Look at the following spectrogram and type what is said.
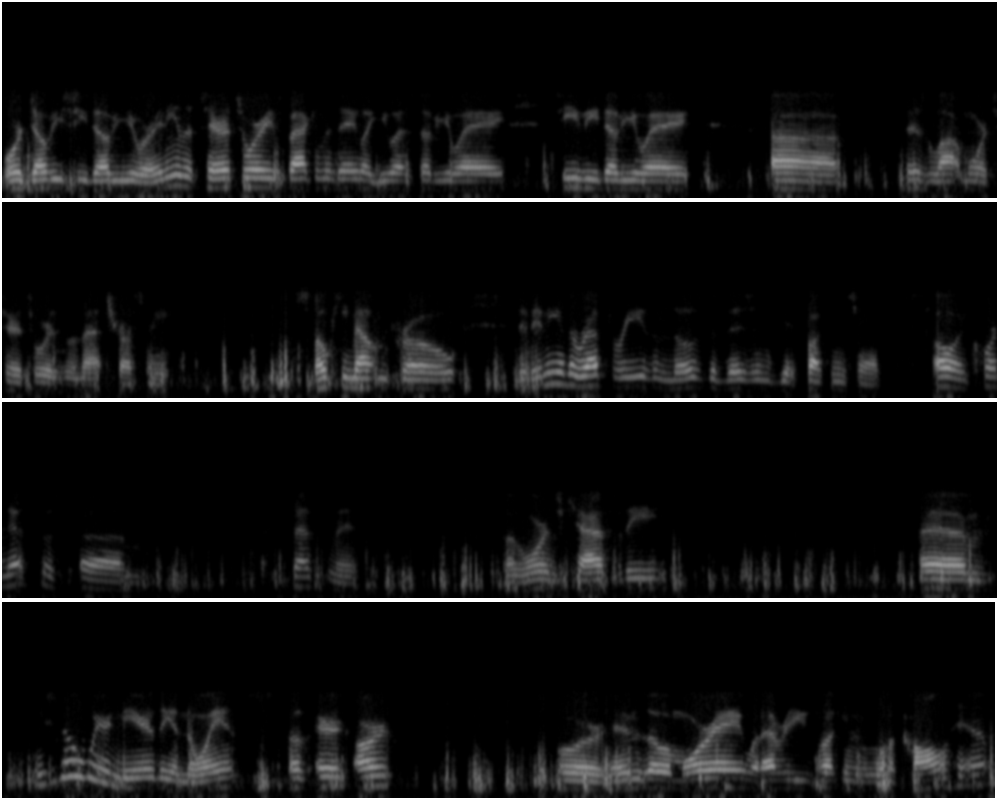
or WCW or any of the territories back in the day, like USWA, TVWA? Uh, there's a lot more territories than that. Trust me. Smoky Mountain Pro. Did any of the referees in those divisions get fucking chance? Oh, and Cornette's um, assessment of Orange Cassidy. Um, he's nowhere near the annoyance of Eric Arndt or Enzo Amore, whatever you fucking want to call him.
